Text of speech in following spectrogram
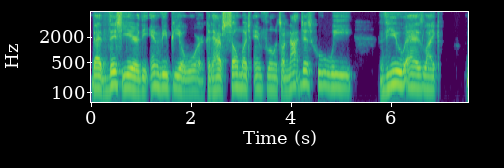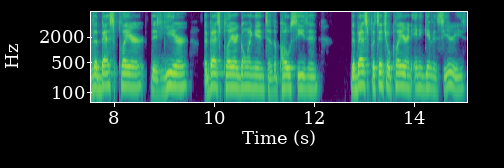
that this year the MVP award could have so much influence on not just who we view as like the best player this year, the best player going into the postseason, the best potential player in any given series.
